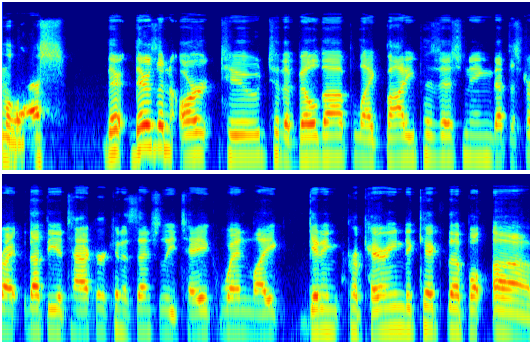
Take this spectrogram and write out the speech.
MLS. there, there's an art too to the build up, like body positioning that the strike that the attacker can essentially take when like getting preparing to kick the uh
